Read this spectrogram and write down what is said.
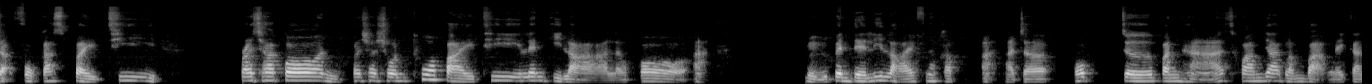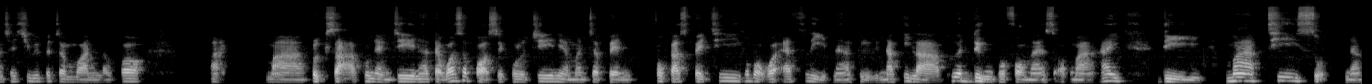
จะโฟกัสไปที่ ประชากรประชาชนทั่วไปที่เล่นกีฬาแล้วก็อะหรือเป็น Daily Life นะครับอะอาจจะพบเจอปัญหาความยากลำบากในการใช้ชีวิตประจำวัน แล้วก็อะมาปรึกษาคุณแองจี้นะแต่ว่า Sport Psychology เนี่ยมันจะเป็นโฟกัสไปที่เขาบอกว่า Athlete นะหรือนักกีฬาเพื่อดึง performance ออกมาให้ดีมากที่สุดนะ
